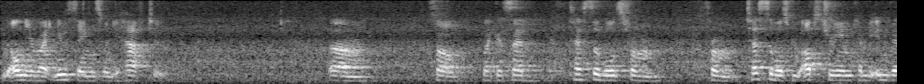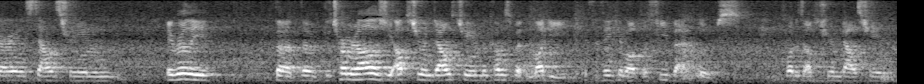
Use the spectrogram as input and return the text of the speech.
and only write new things when you have to. Um, so, like I said, testables from from testables from upstream can be invariants downstream. It really the, the, the terminology upstream and downstream becomes a bit muddy if you think about the feedback loops. What is upstream, downstream,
